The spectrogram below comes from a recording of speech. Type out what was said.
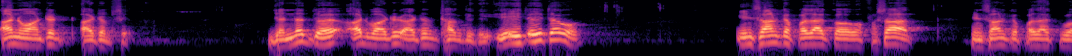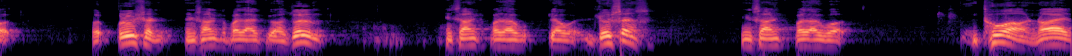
انوانٹیڈ آئٹم سے۔ جنت جو ہے انوانٹیڈ آئٹم ڈھانک دی گئی۔ یہی تو، یہی تھا وہ۔ انسان کا پیدا کیا ہوا فساد، انسان کا پیدا کیا ہوا پولوشن انسان کا پیدا کیا ہوا ظلم، انسان کا پیدا کیا ہوا ڈوشنس انسان کا پیدا ہوا دھواں، نوائز،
